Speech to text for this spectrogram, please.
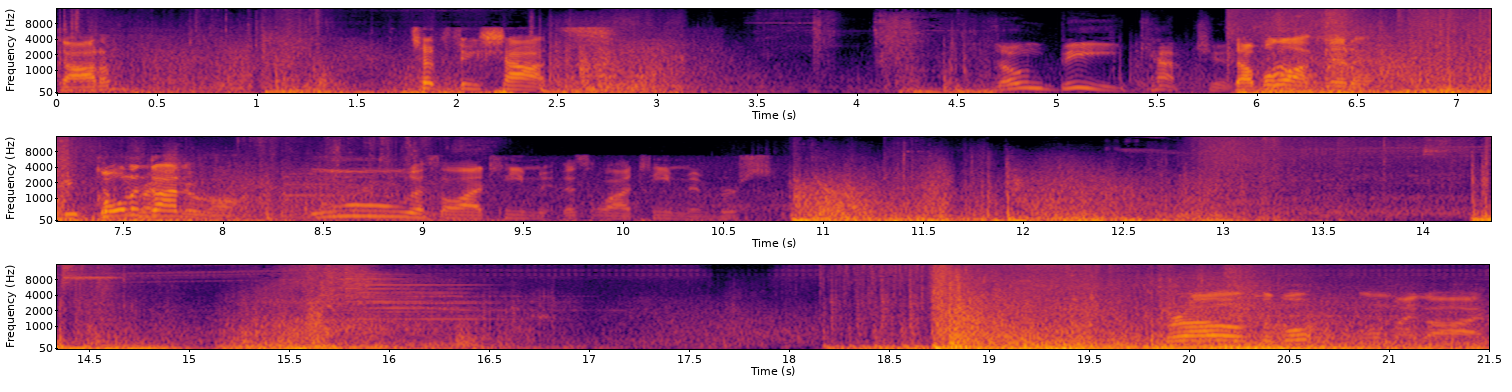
Got him. Took three shots. Zone B captured. Double up middle. Keep Golden gun. on. Ooh, that's a lot of team. That's a lot of team members. Bro, the goal. Oh my god.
